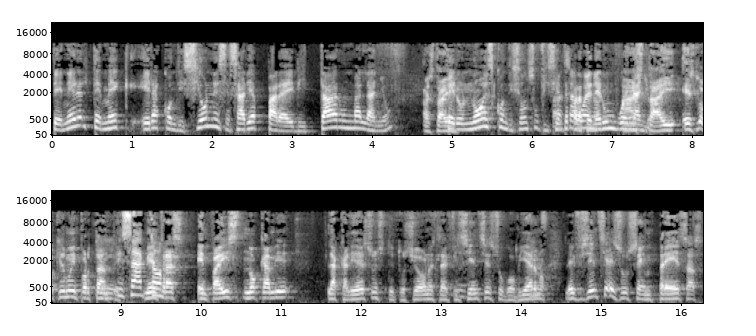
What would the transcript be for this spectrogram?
Tener el Temec era condición necesaria para evitar un mal año, Hasta ahí. pero no es condición suficiente Hasta para bueno. tener un buen Hasta año. ahí. Es lo que es muy importante. Sí. Exacto. Mientras en país no cambie la calidad de sus instituciones, la eficiencia de su gobierno, la eficiencia de sus empresas,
